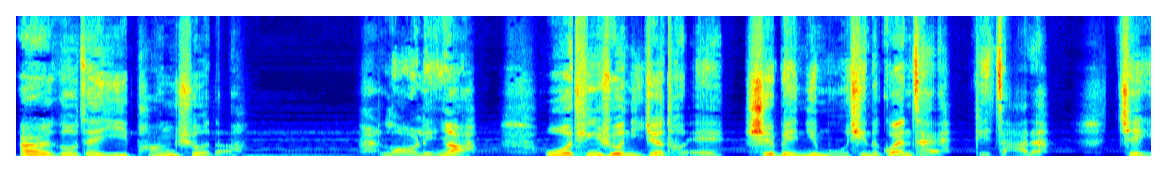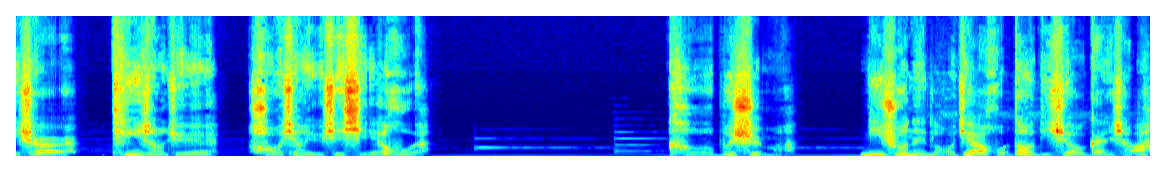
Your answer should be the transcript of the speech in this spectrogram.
二狗在一旁说道：“老林啊，我听说你这腿是被你母亲的棺材给砸的，这事儿听上去……”好像有些邪乎啊！可不是嘛！你说那老家伙到底是要干啥？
